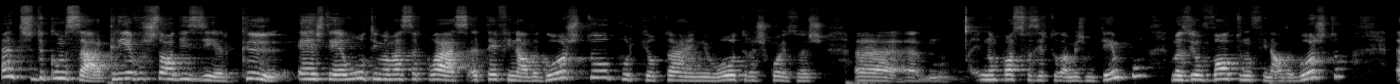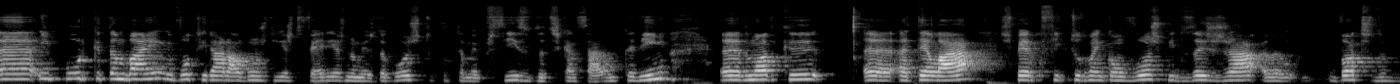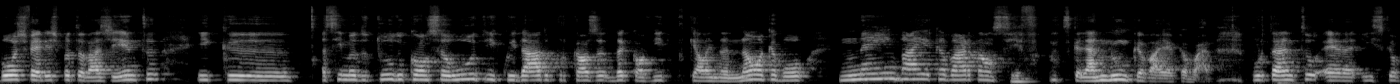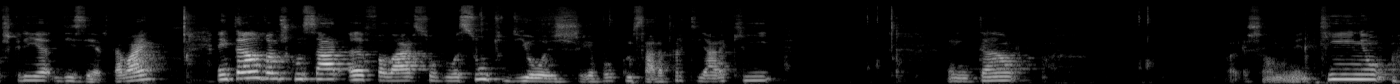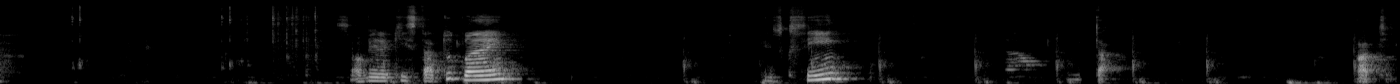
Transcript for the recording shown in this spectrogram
Antes de começar, queria-vos só dizer que esta é a última masterclass até final de agosto, porque eu tenho outras coisas, uh, não posso fazer tudo ao mesmo tempo, mas eu volto no final de agosto uh, e porque também vou tirar alguns dias de férias no mês de agosto, porque também preciso de descansar um bocadinho, uh, de modo que uh, até lá espero que fique tudo bem convosco e desejo já votos de boas férias para toda a gente e que acima de tudo, com saúde e cuidado por causa da Covid, porque ela ainda não acabou, nem vai acabar tão cedo. Se calhar nunca vai acabar. Portanto, era isso que eu vos queria dizer, está bem? Então, vamos começar a falar sobre o assunto de hoje. Eu vou começar a partilhar aqui. Então, olha só um momentinho. Só ver aqui se está tudo bem. Penso que sim. Tá. Ótimo.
